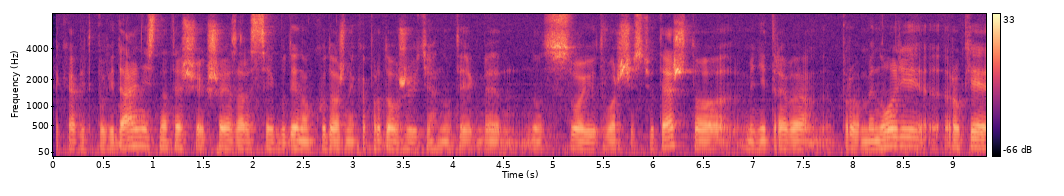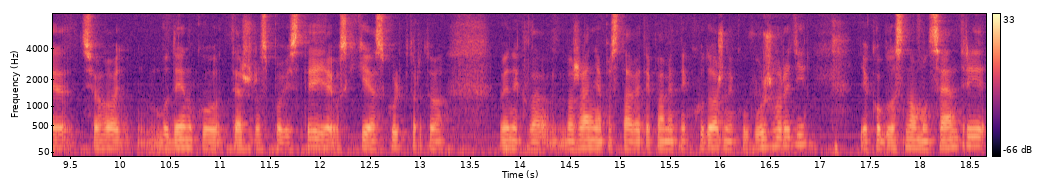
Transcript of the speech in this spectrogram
Така відповідальність на те, що якщо я зараз цей будинок художника продовжую тягнути якби ну своєю творчістю теж, то мені треба про минулі роки цього будинку теж розповісти. Оскільки я скульптор, то виникло бажання поставити пам'ятник художнику в Ужгороді як обласному центрі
